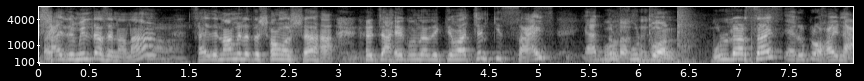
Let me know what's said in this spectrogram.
সাইজে মিলতেছে না না। সাইজে না। মিলে তো সমস্যা। যাই হোক বন্ধুরা দেখতে পাচ্ছেন কি সাইজ একদম ফুটবল বোল্ডার সাইজ এর উপর হয় না।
